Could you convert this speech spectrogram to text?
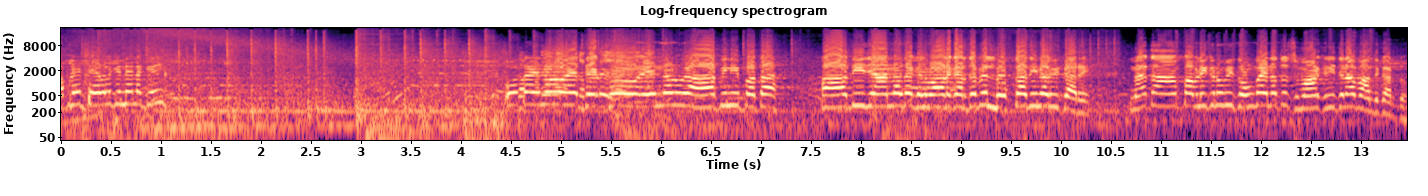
ਆਪਣੇ ਟੇਬਲ ਕਿੰਨੇ ਲੱਗੇ ਜੀ? ਉਹ ਤਾਂ ਇਹਨਾਂ ਨੂੰ ਇਹ ਦੇਖੋ ਇਹਨਾਂ ਨੂੰ ਆਪ ਹੀ ਨਹੀਂ ਪਤਾ। ਆਪ ਦੀ ਜਾਨ ਨਾਲ ਤਾਂ ਖਿਲਵਾੜ ਕਰਦੇ ਪਏ ਲੋਕਾਂ ਦੀ ਨਾਲ ਵੀ ਕਰ ਰਹੇ। ਮੈਂ ਤਾਂ ਆਮ ਪਬਲਿਕ ਨੂੰ ਵੀ ਕਹੂੰਗਾ ਇਹਨਾਂ ਤੋਂ ਸਮਾਨ ਖਰੀਦਣਾ ਬੰਦ ਕਰ ਦਿਓ।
